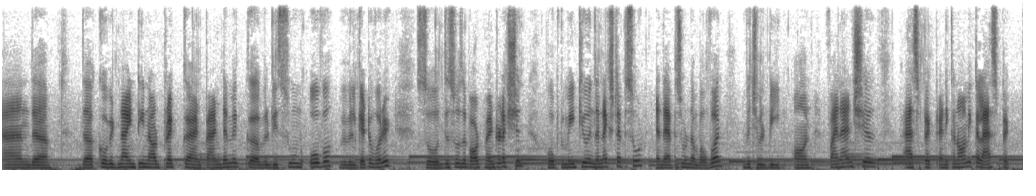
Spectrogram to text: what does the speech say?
and uh, the COVID 19 outbreak and pandemic uh, will be soon over. We will get over it. So, this was about my introduction. Hope to meet you in the next episode and the episode number one, which will be on financial aspect and economical aspect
